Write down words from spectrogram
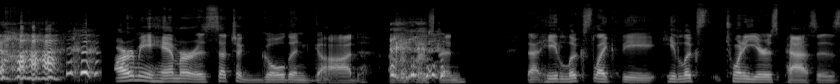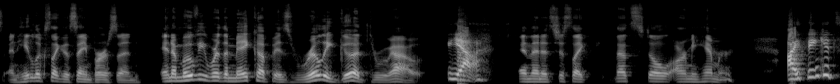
Armie Hammer is such a golden god of a person that he looks like the he looks 20 years passes and he looks like the same person in a movie where the makeup is really good throughout yeah. and then it's just like that's still Armie Hammer. I think it's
